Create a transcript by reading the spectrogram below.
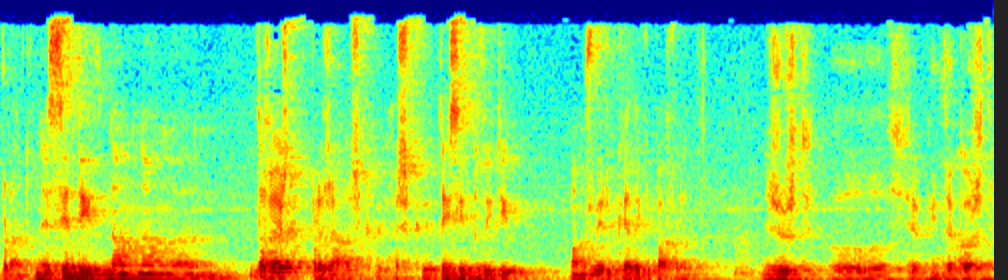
pronto, nesse sentido, não, não, ah, de resto, para já, acho que, acho que tem sido positivo. Vamos ver o que é daqui para a frente. Justo, o Sr. Pinto Costa,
